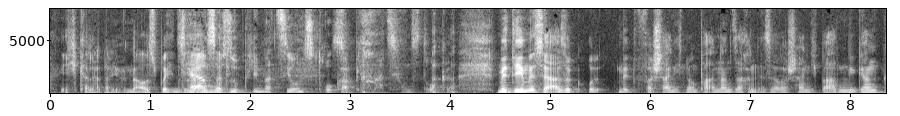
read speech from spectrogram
ich kann das nicht mehr aussprechen. Thermosublimationsdrucker. Sublimationsdrucker. mit dem ist er also, mit wahrscheinlich noch ein paar anderen Sachen, ist er wahrscheinlich baden gegangen.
